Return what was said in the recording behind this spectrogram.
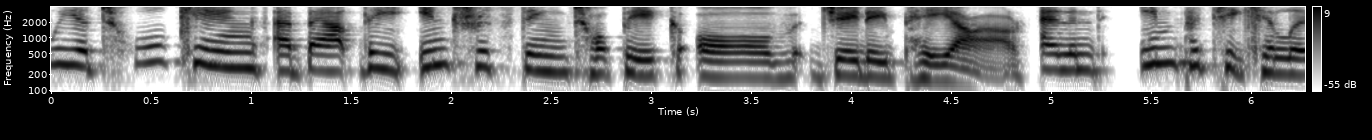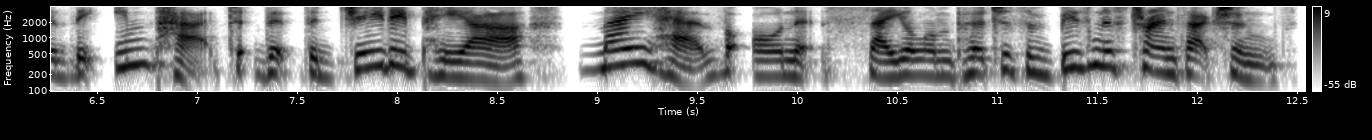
we are talking about the interesting topic of GDPR and in particular the impact that the GDPR may have on sale and purchase of business transactions.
